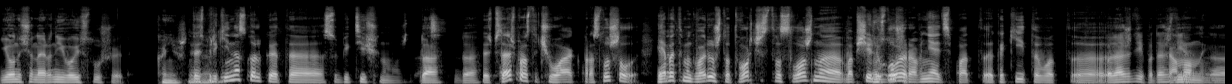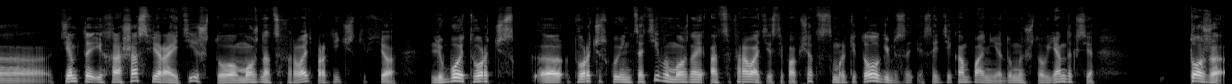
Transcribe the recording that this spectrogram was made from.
И он еще, наверное, его и слушает. Конечно. То есть, да. прикинь, насколько это субъективно может быть. Да, да. То есть, представляешь, просто чувак прослушал. Я об этом и говорю, что творчество сложно вообще Ну, любое слушай. равнять под э, какие-то вот... э, Подожди, подожди. канонный. Э, Тем-то и хороша сфера IT, что можно оцифровать практически все. Любой творчес- э, творческую инициативу можно оцифровать, если пообщаться с маркетологами, с с IT-компанией. Я думаю, что в Яндексе тоже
